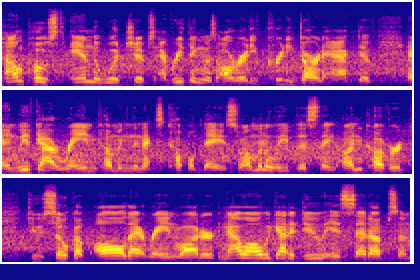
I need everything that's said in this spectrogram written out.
compost and the wood chips, everything was already pretty darn active, and we've got rain coming the next couple days, so I'm gonna leave this thing uncovered to soak up all that rainwater. Now all we gotta do is set up some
